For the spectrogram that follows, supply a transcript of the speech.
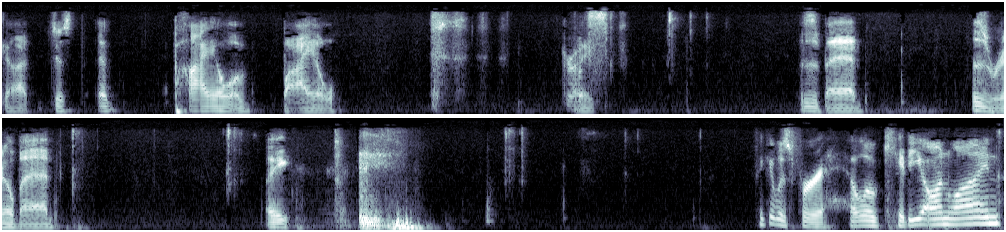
got just a pile of bile. Gross. This is bad. This is real bad. Like, I think it was for Hello Kitty Online.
